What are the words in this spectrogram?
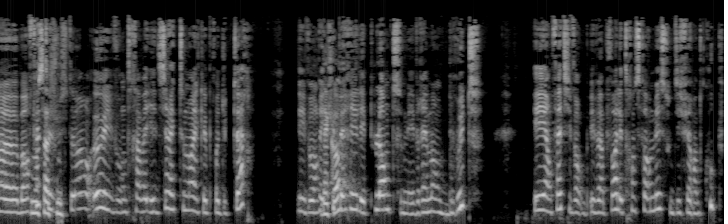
Euh, bah en fait, c'est justement eux, ils vont travailler directement avec les producteurs. Ils vont récupérer les plantes, mais vraiment brutes. Et en fait, ils vont, il va pouvoir les transformer sous différentes coupes.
